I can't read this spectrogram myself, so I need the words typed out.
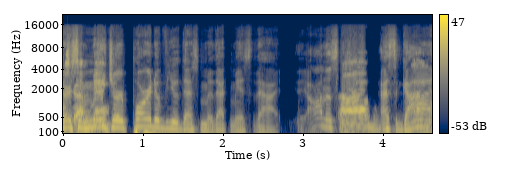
There's a mad. major part of you that's that missed that. Honestly, Um, as I guys,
